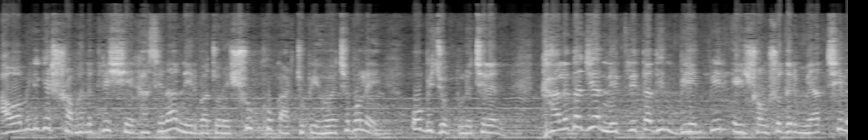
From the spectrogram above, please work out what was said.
আওয়ামী লীগের সভানেত্রী শেখ হাসিনা নির্বাচনে সূক্ষ্ম কারচুপি হয়েছে বলে অভিযোগ তুলেছিলেন। খালেদা জিয়ার নেতৃত্বাধীন বিএনপির এই সংসদের মেয়াদ ছিল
